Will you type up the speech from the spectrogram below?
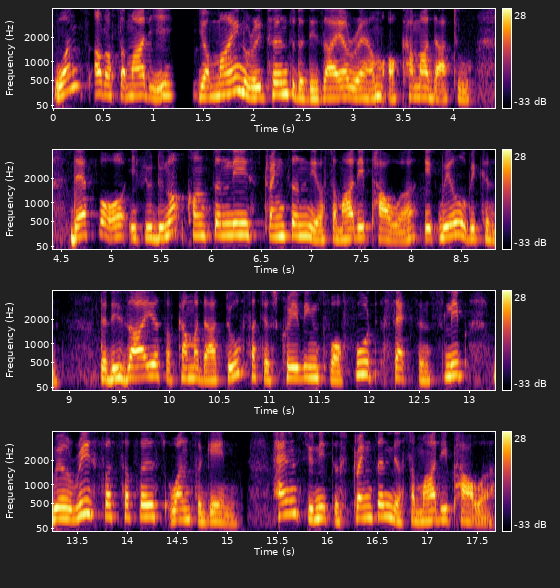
Once out of samadhi, your mind will return to the desire realm or kama dhatu. Therefore, if you do not constantly strengthen your samadhi power, it will weaken. The desires of kama dhatu, such as cravings for food, sex, and sleep, will resurface once again. Hence, you need to strengthen your samadhi power.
